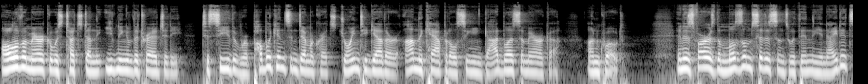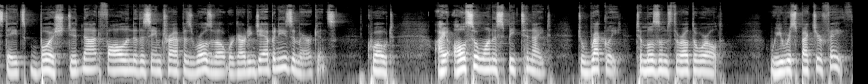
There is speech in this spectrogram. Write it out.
all of America was touched on the evening of the tragedy to see the Republicans and Democrats join together on the Capitol singing God Bless America. Unquote. And as far as the Muslim citizens within the United States, Bush did not fall into the same trap as Roosevelt regarding Japanese Americans. Quote, I also want to speak tonight directly to Muslims throughout the world. We respect your faith.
